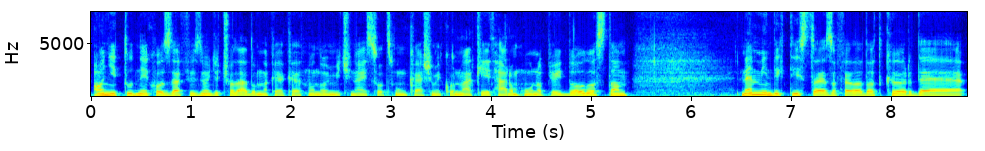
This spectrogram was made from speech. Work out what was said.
annyit tudnék hozzáfűzni, hogy a családomnak el kellett mondanom, hogy mit csinálj szocmunkás, amikor már két-három hónapja itt dolgoztam. Nem mindig tiszta ez a feladatkör, de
